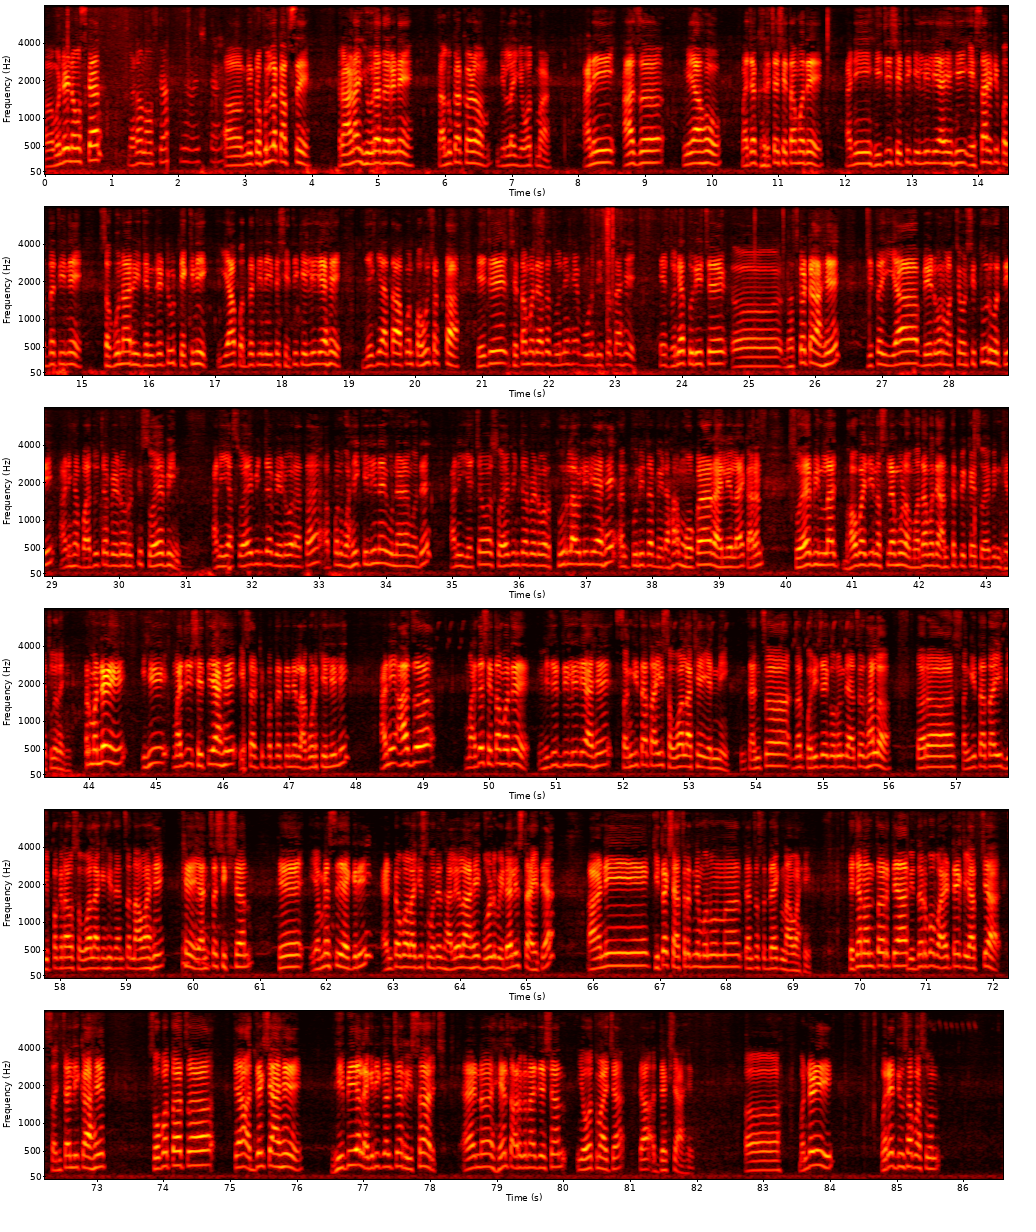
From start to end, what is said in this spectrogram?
मंडळी नमस्कार. मॅडम नमस्कार. नमस्कार. अ, मी प्रफुल्ल कापसे राणा हिवरा दरणे तालुका कळम जिल्हा यवतमाळ. आणि आज अ, मी आहो माझ्या घरच्या शेतामध्ये आणि ही जी शेती केलेली आहे ही एस आर टी पद्धतीने सगुणा रिजनरेटिव्ह टेक्निक या पद्धतीने इथे शेती केलेली आहे. जे की आता आपण पाहू शकता हे जे शेतामध्ये आता जुने हे बोर्ड दिसत आहे हे जुन्या तुरीचे अ, ढसकट आहे. जिथं या बेडवर मागच्या वर्षी तूर होती आणि ह्या बाजूच्या बेडवर होती सोयाबीन. आणि या सोयाबीनच्या बेडवर आता आपण वाही केली नाही उन्हाळ्यामध्ये आणि याच्यावर सोयाबीनच्या बेडवर तूर लावलेली आहे आणि तुरीचा बेड हा मोकळा राहिलेला आहे कारण सोयाबीनला भावभाजी नसल्यामुळं मधामध्ये आंतरपीक काही सोयाबीन घेतलं नाही. तर मंडळी ही माझी शेती आहे एस आर टी पद्धतीने लागवड केलेली. आणि आज माझ्या शेतामध्ये व्हिजिट दिलेली आहे संगीताताई सव्वा लाखे यांनी. त्यांचं जर परिचय करून द्यायचं झालं तर संगीताताई दीपकराव सव्वालागे हे त्यांचं नाव आहे. हे यांचं शिक्षण हे एम एस सी ॲग्री अँटोबॉलॉजिस्टमध्ये झालेलं आहे. गोल्ड मेडलिस्ट आहे त्या आणि कीटकशास्त्रज्ञ म्हणून त्यांचं सध्या एक नाव आहे. त्याच्यानंतर त्या विदर्भ बायोटेक लॅबच्या संचालिका आहेत. सोबतच त्या अध्यक्ष आहे V B L agriculture research and health organization यवतमाळच्या त्या अध्यक्ष आहेत. मंडळी बरेच दिवसापासून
